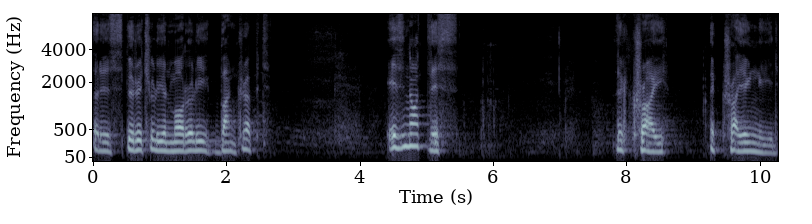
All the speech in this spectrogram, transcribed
that is spiritually and morally bankrupt, is not this the cry, the crying need?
